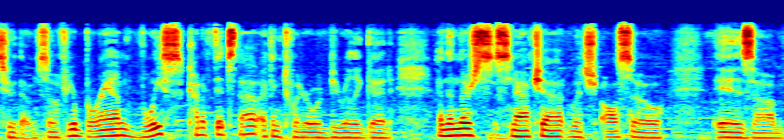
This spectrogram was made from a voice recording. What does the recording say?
to them. So if your brand voice kind of fits that, I think Twitter would be really good. And then there's Snapchat, which also is um,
